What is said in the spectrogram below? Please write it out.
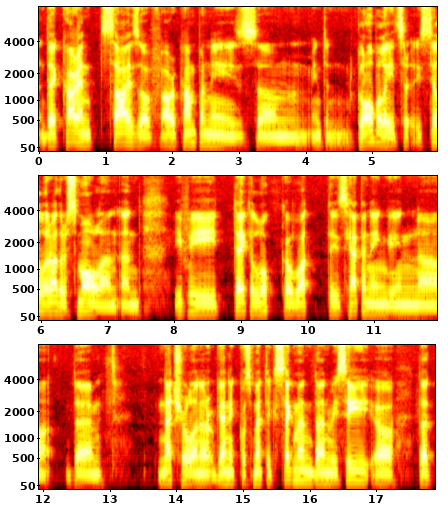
the current size of our company is um, globally it's, it's still rather small, and and if we take a look at what is happening in uh, the natural and organic cosmetic segment, then we see uh, that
